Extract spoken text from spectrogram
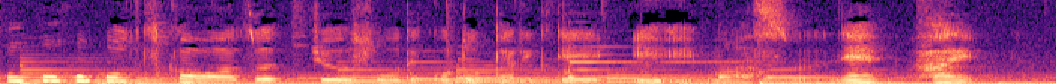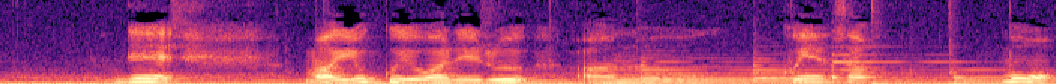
ほぼほぼ使わず重曹で事足りていますね。はい。でまあよく言われるあのクエン酸も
